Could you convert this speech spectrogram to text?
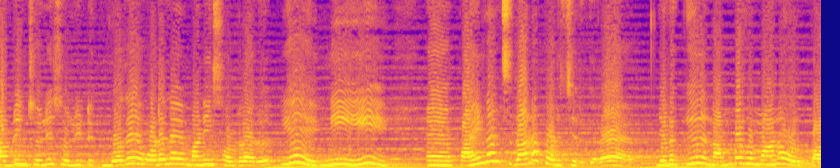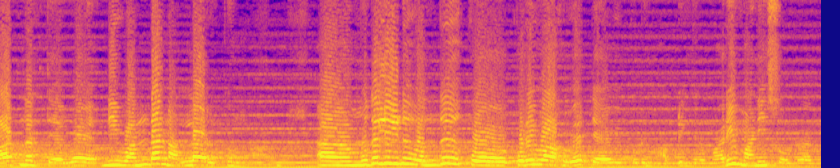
அப்படின்னு சொல்லி சொல்லிட்டு இருக்கும்போதே உடனே மணி சொல்றாரு ஏய் நீ ஃபைனான்ஸ் தானே படிச்சிருக்கிற? எனக்கு நம்பகமான ஒரு பார்ட்னர் தேவை. நீ வந்தா நல்லா இருக்கும். முதலீடு வந்து கொ- குறைவாகவே தேவைப்படும் அப்படிங்கிற மாதிரி மணி சொல்றாரு.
